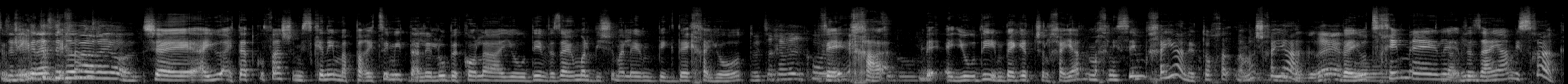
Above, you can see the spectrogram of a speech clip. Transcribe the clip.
זה להיכנס לגובה האריות. שהייתה תקופה שמסכנים, הפריצים התעללו בכל היהודים, וזה היו מלבישים עליהם בגדי חיות. וצריכים לרקוד. יהודי עם בגד של חיה, ומכניסים חיה לתוך, ממש חיה. והיו צריכים, אה, וזה היה המשחק.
